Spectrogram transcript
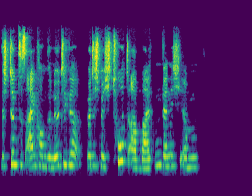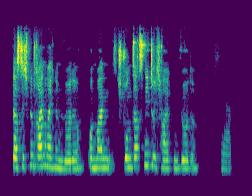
bestimmtes Einkommen benötige, würde ich mich tot arbeiten, wenn ich ähm, das nicht mit reinrechnen würde und meinen Stundensatz niedrig halten würde. Ja.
